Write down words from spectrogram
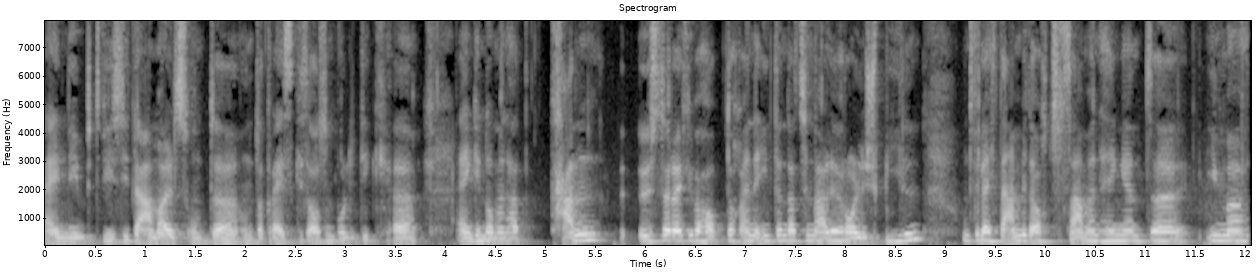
einnimmt, wie sie damals unter, unter Kreiskis Außenpolitik äh, eingenommen hat? Kann Österreich überhaupt auch eine internationale Rolle spielen? Und vielleicht damit auch zusammenhängend äh, immer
